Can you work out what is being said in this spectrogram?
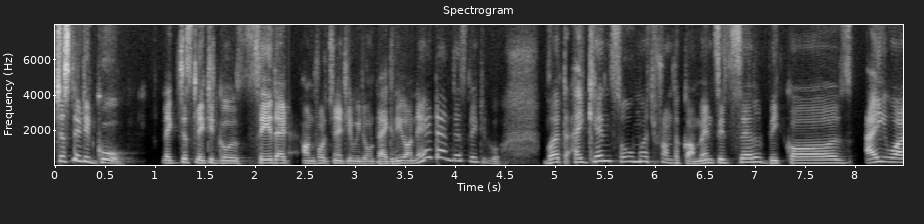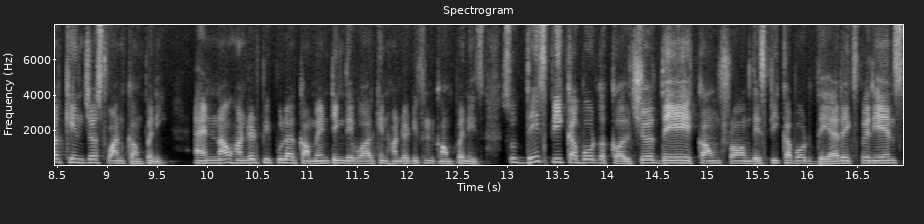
just let it go like just let it go. Say that unfortunately we don't agree on it and just let it go. But i gain so much from the comments itself because i work in just one company and now 100 people are commenting. They work in 100 different companies. So they speak about the culture they come from. They speak about their experience.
